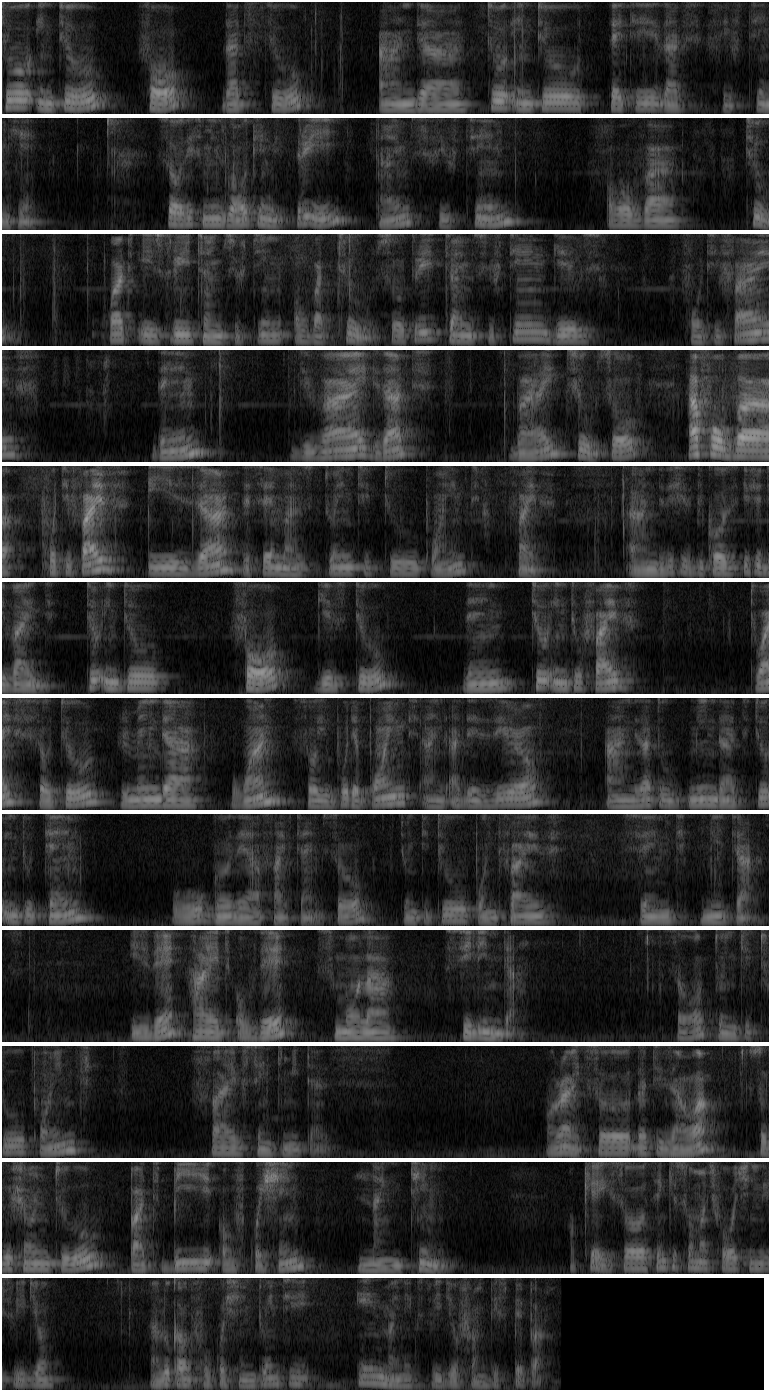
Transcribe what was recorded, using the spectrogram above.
2 into 4 that's 2 and uh, 2 into 30 that's 15 here. So this means we're working with 3 times 15 over 2 what is 3 times 15 over 2 so 3 times 15 gives 45 then divide that by 2 so half of uh, 45 is uh, the same as 22.5 and this is because if you divide 2 into 4 gives 2 then 2 into 5 twice so 2 remainder 1 so you put a point and add a 0 and that will mean that 2 into 10 will go there 5 times. So 22.5 centimeters is the height of the smaller cylinder. So 22.5 centimeters. All right so that is our solution to part b of question 19 okay so thank you so much for watching this video. And look out for question 20 in my next video from this paper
